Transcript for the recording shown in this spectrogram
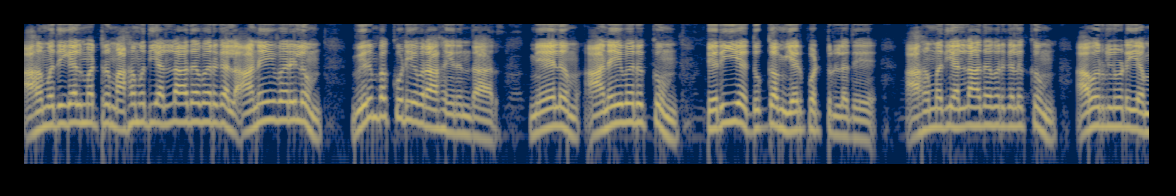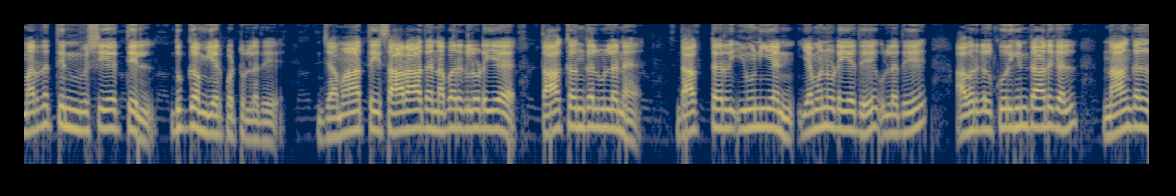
அகமதிகள் மற்றும் அகமதி அல்லாதவர்கள் அனைவரிலும் விரும்பக்கூடியவராக இருந்தார். மேலும் அனைவருக்கும் பெரிய துக்கம் ஏற்பட்டுள்ளது. அகமதி அல்லாதவர்களுக்கும் அவர்களுடைய மரணத்தின் விஷயத்தில் துக்கம் ஏற்பட்டுள்ளது. ஜமாத்தை சாராத நபர்களுடைய தாக்கங்கள் உள்ளன. டாக்டர் யூனியன் யமனுடையது உள்ளது. அவர்கள் கூறுகின்றார்கள் நாங்கள்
